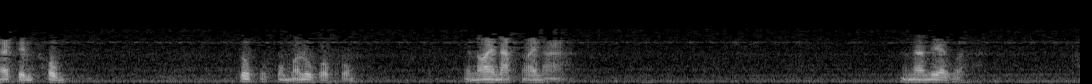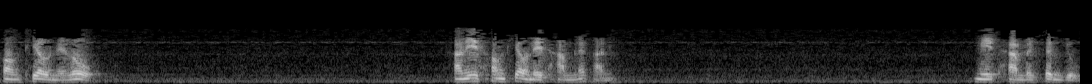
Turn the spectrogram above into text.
ให้เป็นพรม รูปประพมมารูปประพรมจะน้อยนักน้อยหนานั่นเรียกว่าท่องเที่ยวในโลกอันนี้ท่องเที่ยวในธรรมแล้วกัน มีธรรมเป็นเครื่องอยู่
